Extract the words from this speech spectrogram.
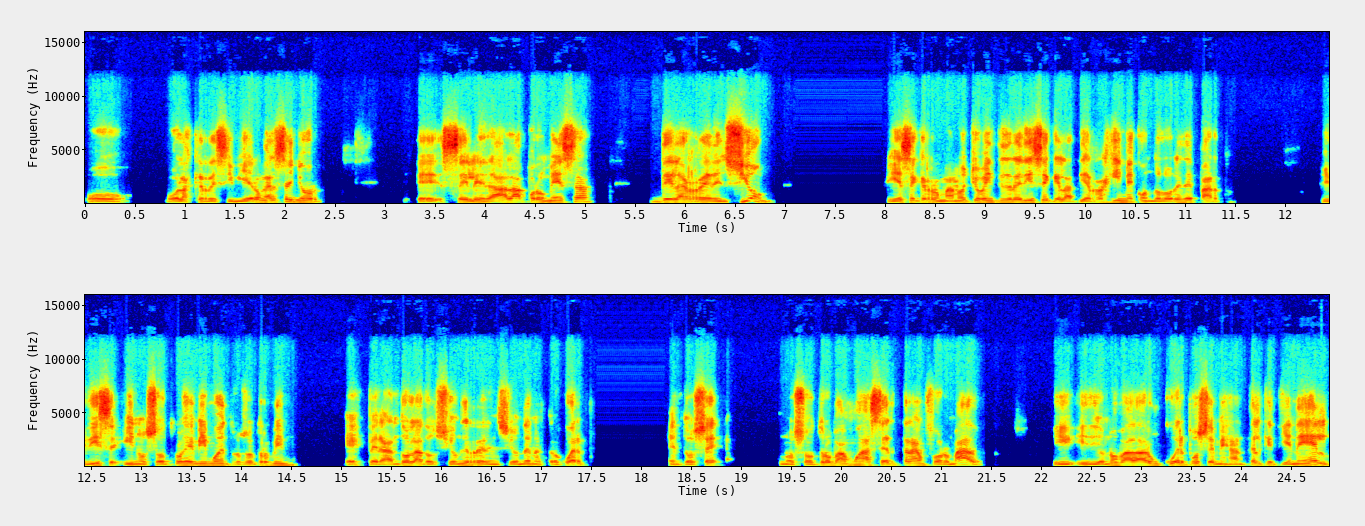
o, las que recibieron al Señor, eh, se les da la promesa de la redención. Fíjese que Romano 8:23 dice que la tierra gime con dolores de parto. Y dice, y nosotros gemimos entre nosotros mismos, esperando la adopción y redención de nuestro cuerpo. Entonces, nosotros vamos a ser transformados y, Dios nos va a dar un cuerpo semejante al que tiene Él,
